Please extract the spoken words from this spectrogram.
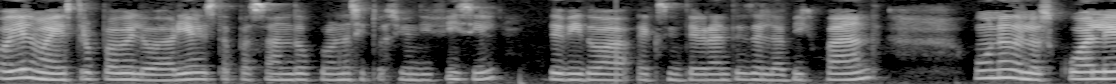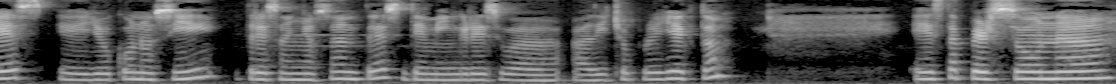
Hoy el maestro Pavel Oaria está pasando por una situación difícil debido a exintegrantes de la Big Band, uno de los cuales eh, yo conocí tres años antes de mi ingreso a, dicho proyecto. Esta persona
